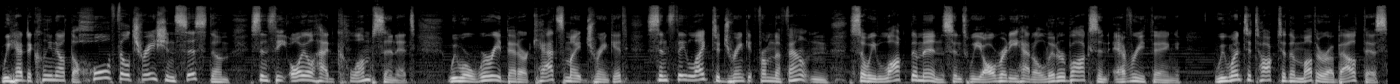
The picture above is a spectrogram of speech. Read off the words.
We had to clean out the whole filtration system since the oil had clumps in it. We were worried that our cats might drink it since they like to drink it from the fountain, so we locked them in since we already had a litter box and everything. We went to talk to the mother about this,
